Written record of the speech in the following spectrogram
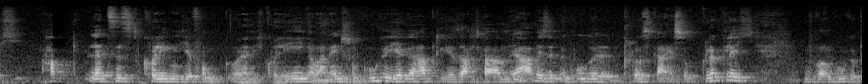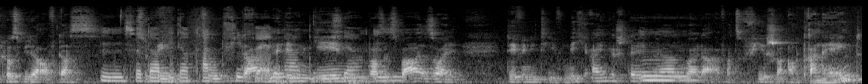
Ich habe letztens Kollegen hier von, oder nicht Kollegen, aber Menschen von Google hier gehabt, die gesagt haben, ja, wir sind mit Google Plus gar nicht so glücklich. Wollen Google Plus wieder auf das mhm, wird da wieder gerade viel verändert hingehen, was es war. Es soll definitiv nicht eingestellt mm. werden, weil da einfach zu viel schon auch dran hängt.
